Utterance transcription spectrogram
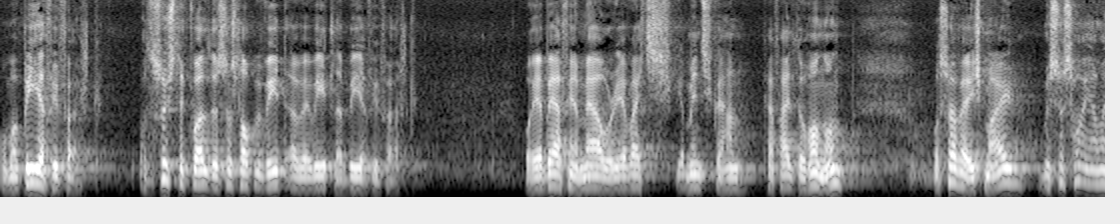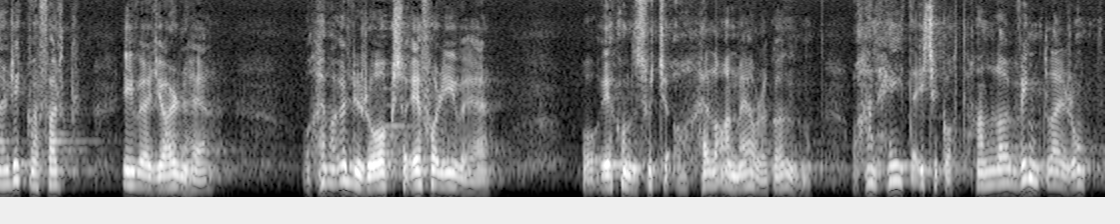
om å bia for folk. Og det siste kvöldet så slapp vi vidt av vi vidt å bia for folk. Og jeg ber for en maur, jeg vet ikke, jeg minns ikke hva han, hva feilte honom. Og Og så var jeg ikke mer, men så sa jeg, men rikva folk, i hver hjørne her. Og her var veldig råk, så jeg får i hver her. Og jeg kunne sitte, og helle la han med over gulven. Og han heter ikke godt, han la vinkla rundt.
